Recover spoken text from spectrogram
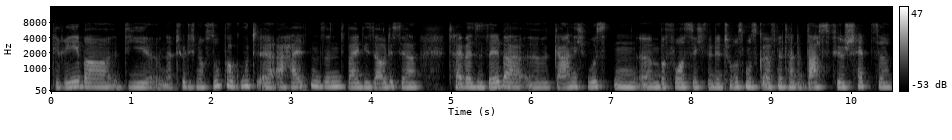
Gräber, die natürlich noch super gut äh, erhalten sind, weil die Saudis ja teilweise selber äh, gar nicht wussten, äh, bevor es sich für den Tourismus geöffnet hat, was für Schätze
